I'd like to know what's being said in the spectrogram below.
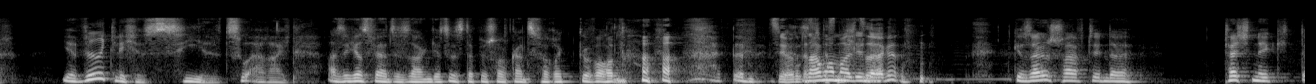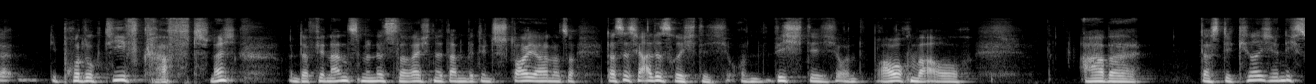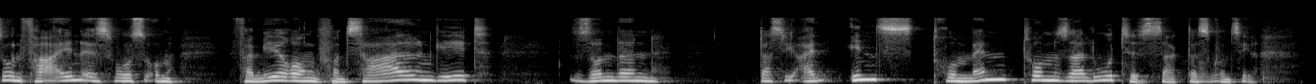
ihr wirkliches Ziel zu erreichen. Also jetzt werden Sie sagen, jetzt ist der Bischof ganz verrückt geworden. Denn, Sie hören, sagen wir mal in sage? der Gesellschaft, in der Technik, die Produktivkraft, nicht? Und der Finanzminister rechnet dann mit den Steuern und so. Das ist ja alles richtig und wichtig und brauchen wir auch. Aber dass die Kirche nicht so ein Verein ist, wo es um Vermehrung von Zahlen geht, sondern dass sie ein Instrumentum salutis, sagt das mhm. Konzil,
